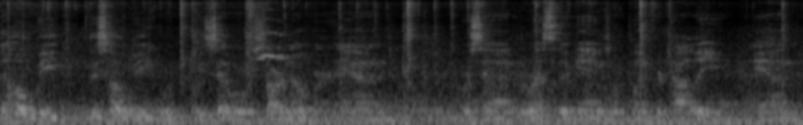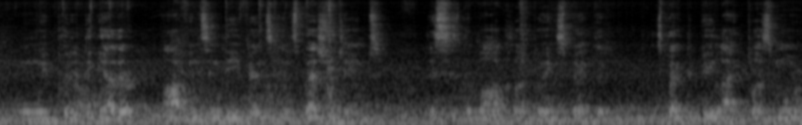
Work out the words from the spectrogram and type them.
the whole week, this whole week, we we said we were starting over, and we're saying the rest of the games we're playing for Tylee. And when we put it together, offense and defense and special teams, this is the ball club we expect to, expect to be like, plus more.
